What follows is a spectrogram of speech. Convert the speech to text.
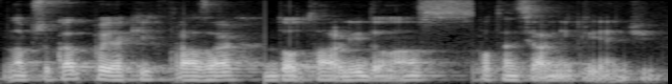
na przykład po jakich frazach dotarli do nas potencjalni klienci?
